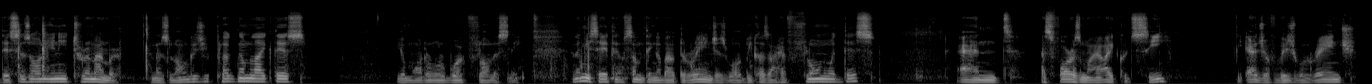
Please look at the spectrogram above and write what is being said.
this is all you need to remember. And as long as you plug them like this your model will work flawlessly. And let me say something about the range as well because I have flown with this. And as far as my eye could see the edge of visual range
